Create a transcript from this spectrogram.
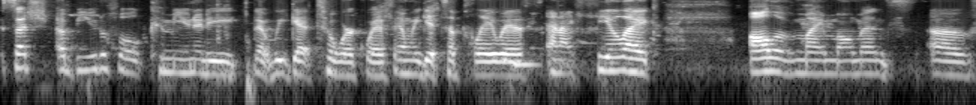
such a beautiful community that we get to work with and we get to play with, and I feel like all of my moments of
